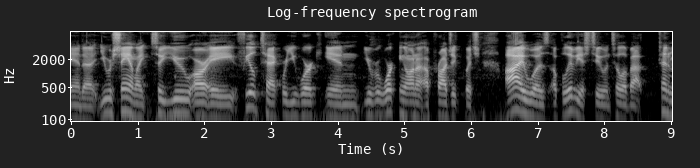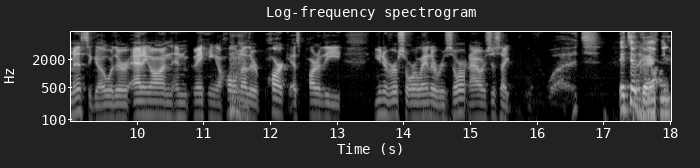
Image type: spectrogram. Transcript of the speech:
and uh, you were saying like so you are a field tech where you work in you were working on a, a project which I was oblivious to until about ten minutes ago where they're adding on and making a whole nother park as part of the Universal Orlando Resort, and I was just like, what? It's okay I mean,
